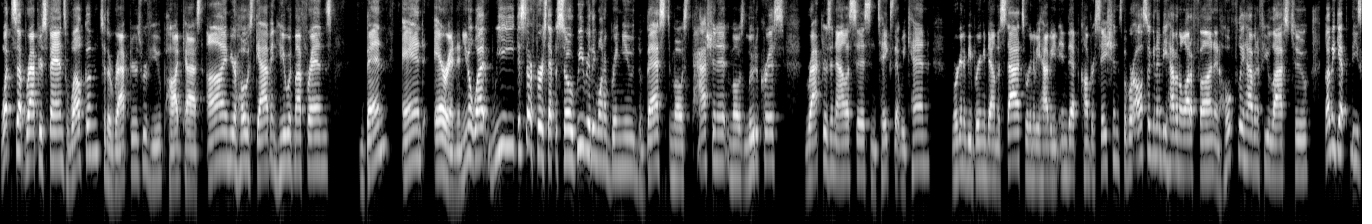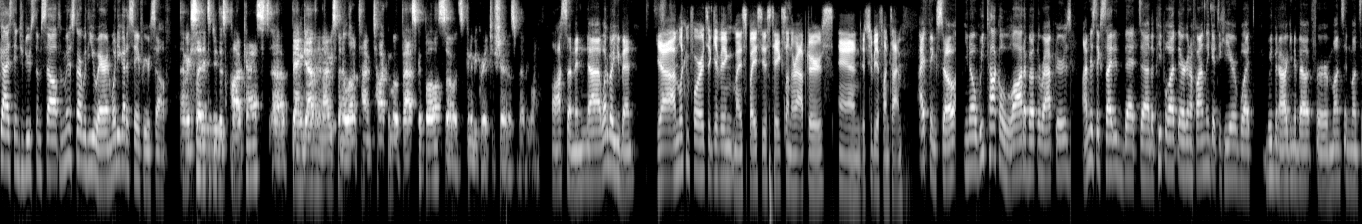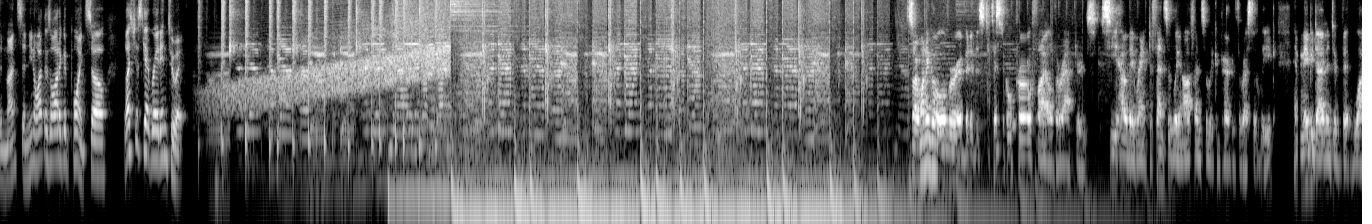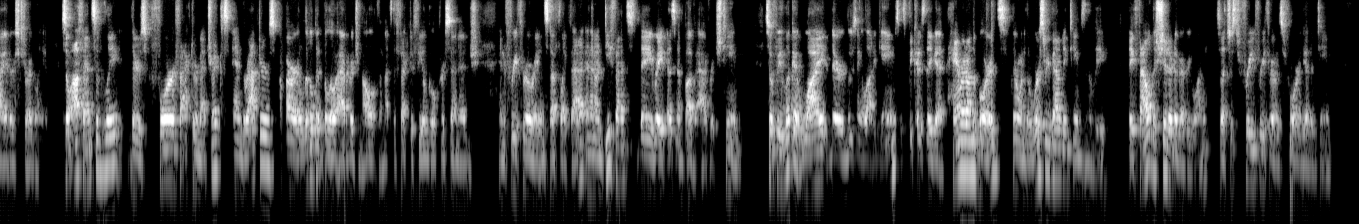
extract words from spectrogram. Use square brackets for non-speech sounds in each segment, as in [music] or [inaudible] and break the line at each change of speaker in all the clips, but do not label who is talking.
What's up, Raptors fans? Welcome to the Raptors Review Podcast. I'm your host, Gavin, here with my friends, Ben and Aaron. And you know what? We this is our first episode. We really want to bring you the best, most passionate, most ludicrous Raptors analysis and takes that we can. We're going to be bringing down the stats. We're going to be having in depth conversations, but we're also going to be having a lot of fun and hopefully having a few laughs too. Let me get these guys to introduce themselves. I'm going to start with you, Aaron. What do you got to say for yourself?
I'm excited to do this podcast. Uh, ben, Gavin, and I, we spend a lot of time talking about basketball. So it's going to be great to share this with everyone.
Awesome. And uh, what about you, Ben?
Yeah, I'm looking forward to giving my spiciest takes on the Raptors, and it should be a fun time.
I think so. You know, we talk a lot about the Raptors I'm just excited that uh, the people out there are going to finally get to hear what we've been arguing about for months and months and months. And you know what? There's a lot of good points. So let's just get right into it.
So I want to go over a bit of the statistical profile of the Raptors, see how they rank defensively and offensively compared with the rest of the league, and maybe dive into a bit why they're struggling. So offensively, there's four factor metrics, and the Raptors are a little bit below average in all of them. That's effective field goal percentage and free throw rate and stuff like that. And then on defense, they rate as an above average team. So if we look at why they're losing a lot of games, it's because they get hammered on the boards. They're one of the worst rebounding teams in the league. They foul the shit out of everyone. So it's just free free throws for the other team.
